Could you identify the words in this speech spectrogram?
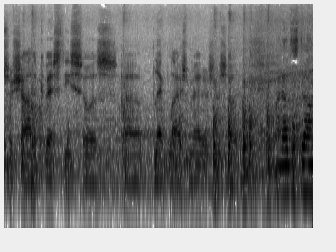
sociale kwesties zoals eh, Black Lives Matter of zo. Maar dat is dan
